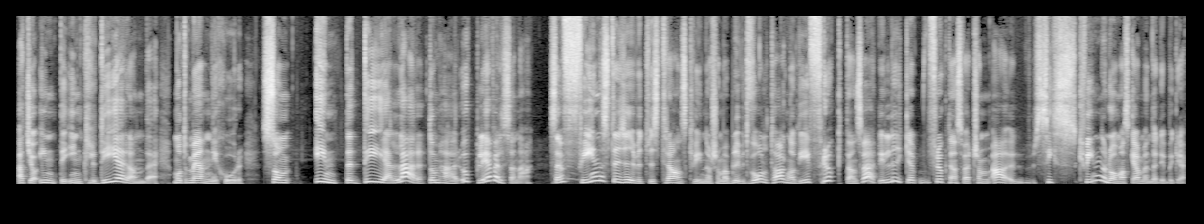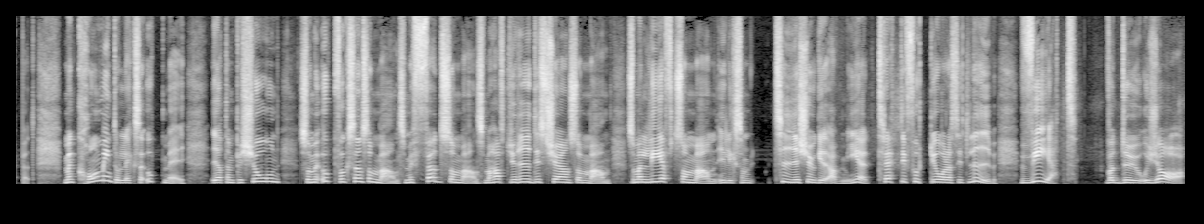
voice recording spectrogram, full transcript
att jag inte är inkluderande mot människor som inte delar de här upplevelserna. Sen finns det givetvis transkvinnor som har blivit våldtagna och det är fruktansvärt. Det är lika fruktansvärt som ah, cis-kvinnor då om man ska använda det begreppet. Men kom inte och läxa upp mig i att en person som är uppvuxen som man, som är född som man, som har haft juridiskt kön som man, som har levt som man i liksom 10, 20, ja, mer, 30, 40 år av sitt liv vet vad du och jag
